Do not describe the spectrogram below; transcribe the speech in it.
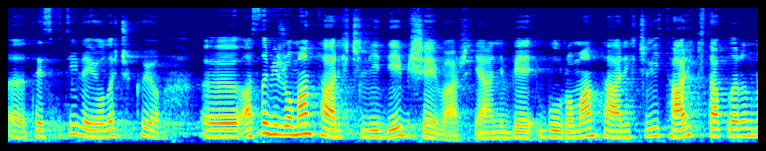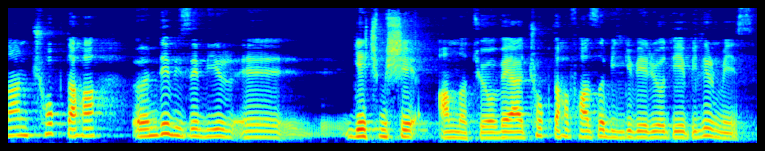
e, tespitiyle yola çıkıyor. E, aslında bir roman tarihçiliği diye bir şey var. Yani ve bu roman tarihçiliği tarih kitaplarından çok daha önde bize bir e, geçmişi anlatıyor veya çok daha fazla bilgi veriyor diyebilir miyiz?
